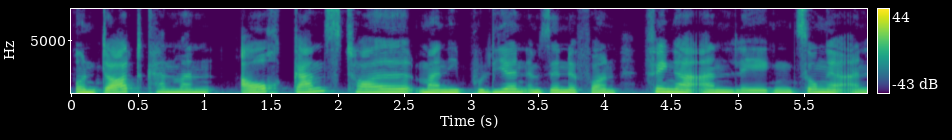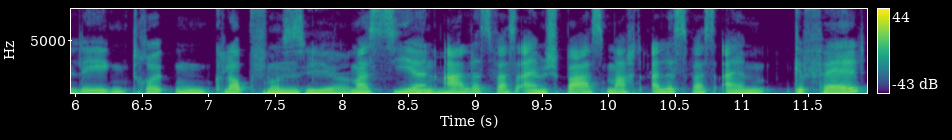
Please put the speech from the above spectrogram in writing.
Und dort kann man auch ganz toll manipulieren im Sinne von Finger anlegen, Zunge anlegen, drücken, klopfen, massieren, massieren mhm. alles, was einem Spaß macht, alles, was einem gefällt.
